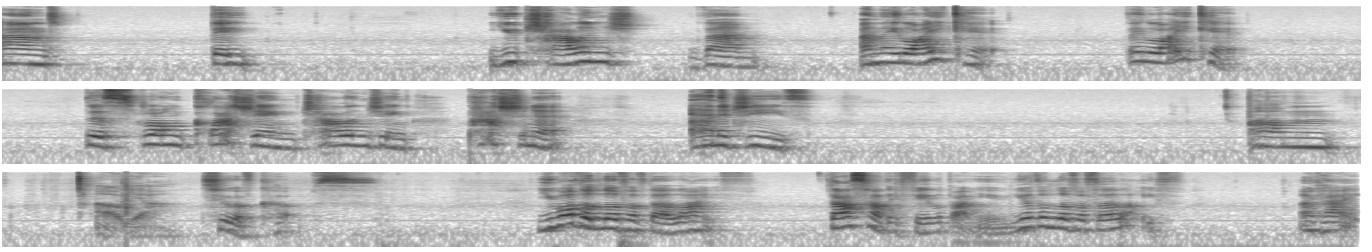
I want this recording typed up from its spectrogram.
And they, you challenge them and they like it. They like it. There's strong, clashing, challenging, passionate energies. Um, oh yeah, Two of Cups. You are the love of their life. That's how they feel about you. You're the love of their life. Okay?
